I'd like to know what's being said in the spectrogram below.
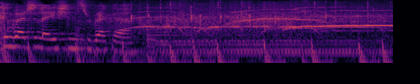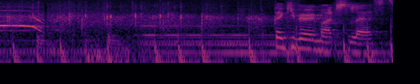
Congratulations, Rebecca. Thank you very much, Celeste.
